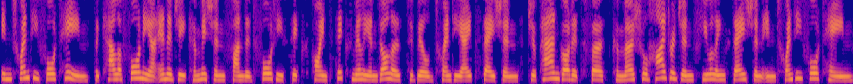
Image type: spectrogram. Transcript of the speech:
In 2014, the California Energy Commission funded $46.6 million to build 28 stations. Japan got its first commercial hydrogen fueling station in 2014.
